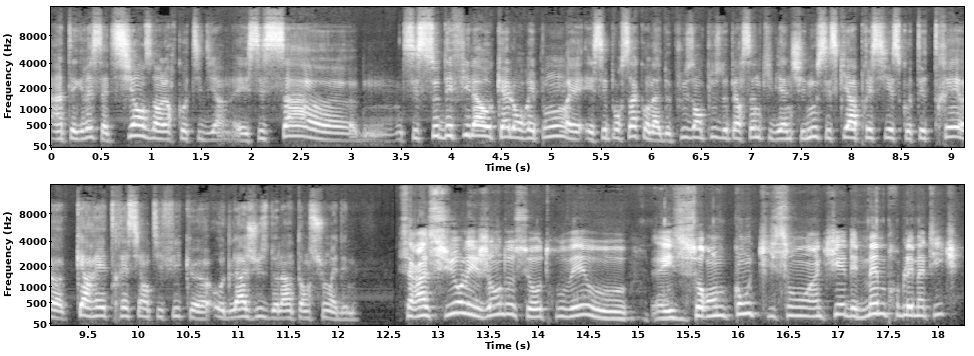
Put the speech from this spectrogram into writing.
intégrer cette science dans leur quotidien. Et c'est ça, euh, c'est ce défi-là auquel on répond, et, c'est pour ça qu'on a de plus en plus de personnes qui viennent chez nous. C'est ce qui a apprécié ce côté très euh, carré, très scientifique, euh, au-delà juste de l'intention et des mots. Ça rassure les gens de se retrouver où ils se rendent compte qu'ils sont inquiets des mêmes problématiques?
